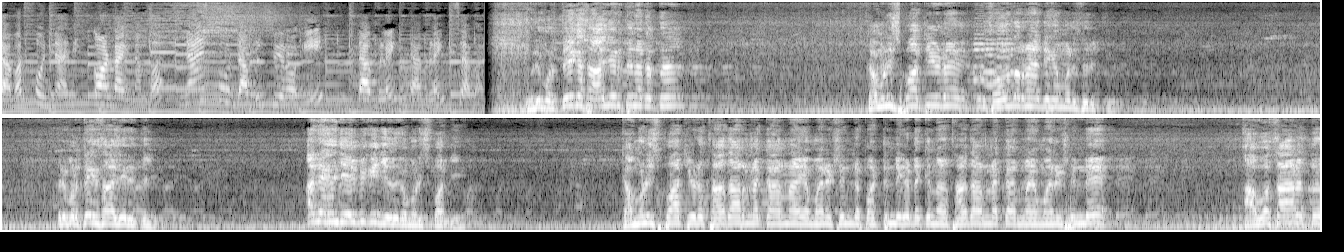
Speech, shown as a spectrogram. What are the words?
tower Ponnani. Contact number nine four double zero eight double eight double eight seven ഒരു പ്രത്യേക സാഹചര്യത്തിനകത്ത് കമ്മ്യൂണിസ്റ്റ് പാർട്ടിയുടെ ഒരു സ്വതന്ത്രനായി അദ്ദേഹം മത്സരിച്ചു. ഒരു പ്രത്യേക സാഹചര്യത്തിൽ അദ്ദേഹം ജയിപ്പിക്കുകയും ചെയ്തു കമ്മ്യൂണിസ്റ്റ് പാർട്ടിയെ. കമ്മ്യൂണിസ്റ്റ് പാർട്ടിയുടെ സാധാരണക്കാരനായ മനുഷ്യന്റെ പട്ടിണി കിടക്കുന്ന സാധാരണക്കാരനായ മനുഷ്യന്റെ അവസാനത്തെ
